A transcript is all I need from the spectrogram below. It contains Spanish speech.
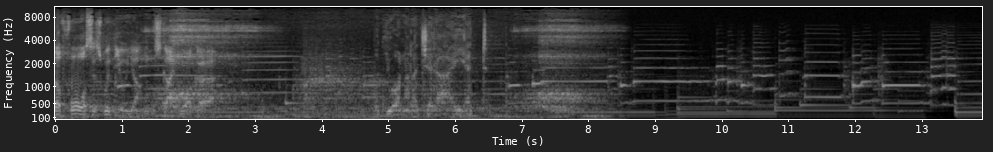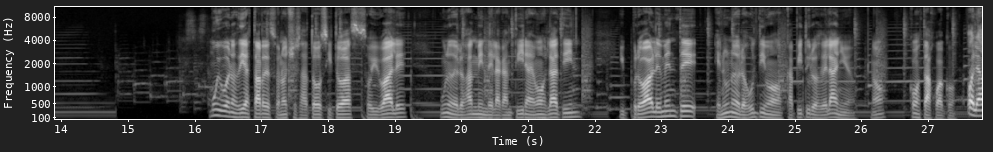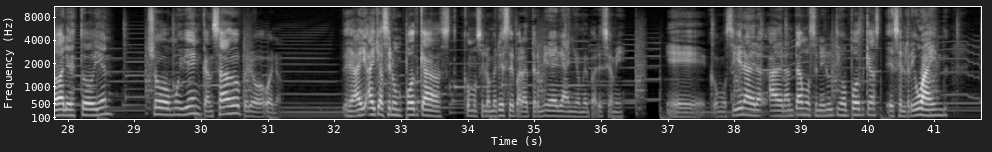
The Force is with you, young Skywalker. But you are not a Jedi yet. Muy buenos días, tardes o noches a todos y todas. Soy Vale, uno de los admins de la cantina de Mos Latin y probablemente en uno de los últimos capítulos del año, ¿no? ¿Cómo estás, Juaco? Hola, Vale, ¿todo bien? Yo muy bien, cansado, pero bueno. Eh, hay, hay que hacer un podcast como se lo merece para terminar el año, me parece a mí. Eh, como si bien adela- adelantamos en el último podcast, es el rewind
